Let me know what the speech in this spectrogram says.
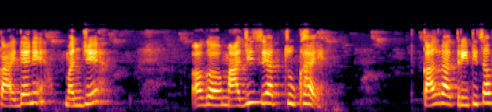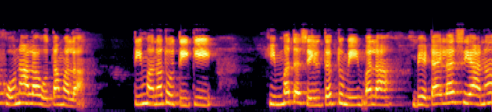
कायद्याने म्हणजे अगं माझीच यात चूक आहे. काल रात्री तिचा फोन आला होता मला. ती म्हणत होती की हिंमत असेल तर तुम्ही मला भेटायलाच या ना.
